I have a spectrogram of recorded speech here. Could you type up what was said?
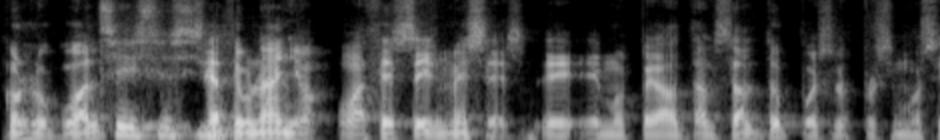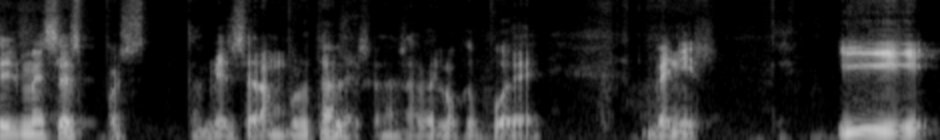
con lo cual, si hace un año o hace seis meses eh, hemos pegado tal salto, pues los próximos seis meses pues también serán brutales. A saber lo que puede venir. Y,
